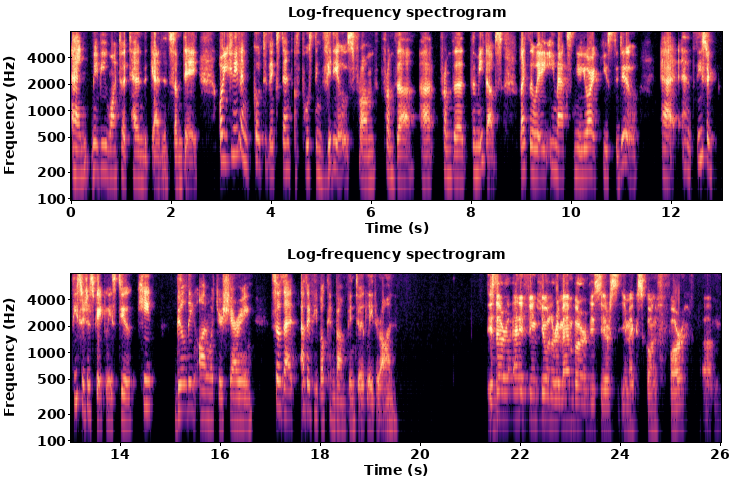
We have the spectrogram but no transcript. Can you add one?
and maybe want to attend again someday. Or you can even go to the extent of posting videos from from the uh, from the the meetups like the way emacs new york used to do. Uh, and these are these are just great ways to keep building on what you're sharing so that other people can bump into it later on is there anything you'll remember this year's Emacs Conf for? Um,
